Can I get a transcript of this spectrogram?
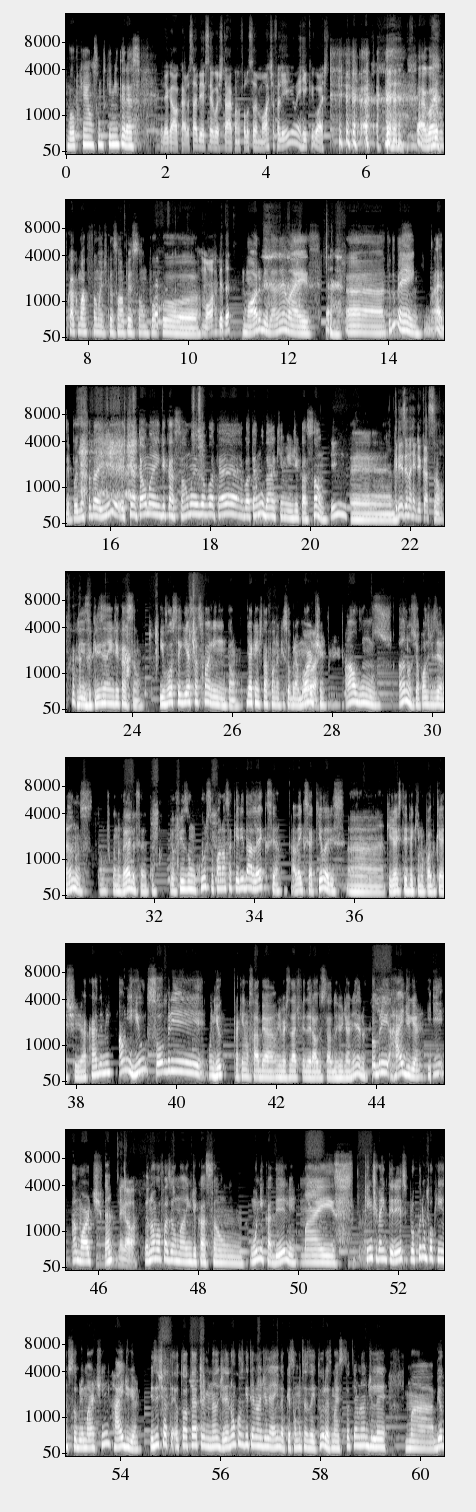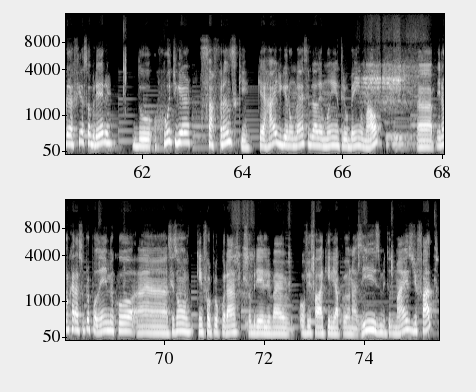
vou porque é um assunto que me interessa. É Legal, cara. Eu sabia que você ia gostar quando falou sobre morte. Eu falei, e o Henrique gosta. É, agora eu vou ficar com uma fama de que eu sou uma pessoa um pouco Mórbida. mórbida, né? Mas ah, tudo bem. É, depois dessa daí, eu tinha até uma indicação, mas eu vou até, vou até mudar aqui a minha indicação. É... crise na indicação. Crise, crise na indicação. E vou seguir essa sua linha, então. Já que a gente tá falando aqui sobre a Boa. morte, há alguns anos, já posso dizer anos, estamos ficando velhos, certo? Eu fiz um curso com a nossa querida Alexia, Alexia Killaris, uh, que já esteve aqui no podcast Academy, a Unirio sobre. Unirio, para quem não sabe, é a Universidade Federal do Estado do Rio de Janeiro, sobre Heidegger e a morte, né? Legal. Eu não vou fazer uma indicação única dele, mas quem tiver interesse, procure um pouquinho sobre Martin Heidegger. Existe até, eu tô até terminando de ler, não consegui terminar de ler ainda, porque são muitas leituras, mas estou terminando de ler uma biografia sobre ele do Rudger Safransky, que é Heidegger, um mestre da Alemanha entre o bem e o mal. Uh, ele é um cara super polêmico. Uh, vocês vão, quem for procurar sobre ele, vai ouvir falar que ele apoiou o nazismo e tudo mais. De fato,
